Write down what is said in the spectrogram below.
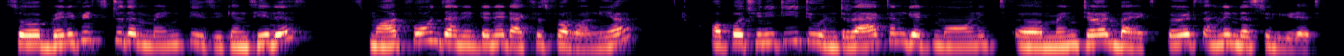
So benefits to the mentees, you can see this. Smartphones and internet access for one year. Opportunity to interact and get uh, mentored by experts and industry leaders.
